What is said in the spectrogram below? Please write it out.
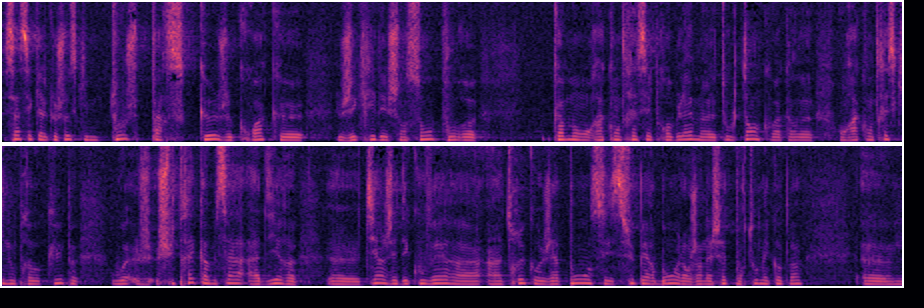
ça, c'est quelque chose qui me touche parce que je crois que j'écris des chansons pour, euh, comme on raconterait ses problèmes euh, tout le temps, quoi, quand on raconterait ce qui nous préoccupe. Je, suis très comme ça à dire, tiens, j'ai découvert un truc au Japon, c'est super bon, alors j'en achète pour tous mes copains. Euh,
